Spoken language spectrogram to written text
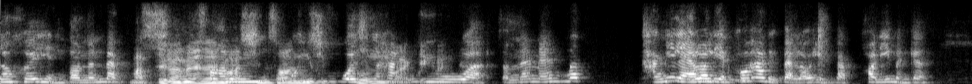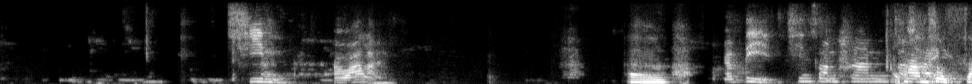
เราเคยเห็นตอนนั้นแบบมัตสึกชินซอนชิคุชินฮันยูอะจำได้ไหมเมื่อครั้งที่แล้วเราเรียนข้อห้าถึงแปดเราเห็นแบบข้อนี้เหมือนกัน ชินแปลว่าอะไรเออปกติชินซอนฮันความสดใส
